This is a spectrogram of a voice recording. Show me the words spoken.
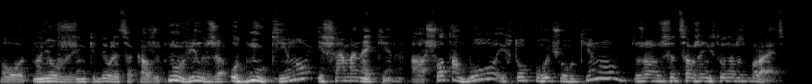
От, на нього вже жінки дивляться, кажуть, ну він вже одну кинув і ще мене кине. А що там було і хто кого чого кинув, це вже ніхто не розбирається.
